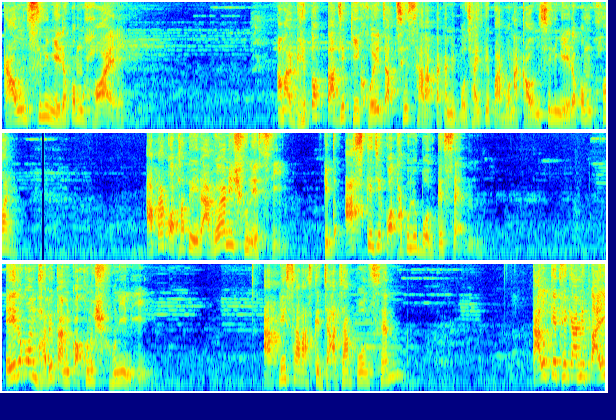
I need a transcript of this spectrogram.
কাউন্সিলিং এরকম হয় আমার ভেতরটা যে কি হয়ে যাচ্ছে স্যার, আপনাকে আমি বোঝাইতে পারব না। কাউন্সিলিং এরকম হয়? আপনার কথা তো এর আগেও আমি শুনেছি, কিন্তু আজকে যে কথাগুলো বলতেছেন, এইরকম ভাবে তো আমি কখনো শুনিনি। আপনি স্যার, আজকে যা যা বলছেন, কালকে থেকে আমি তাই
